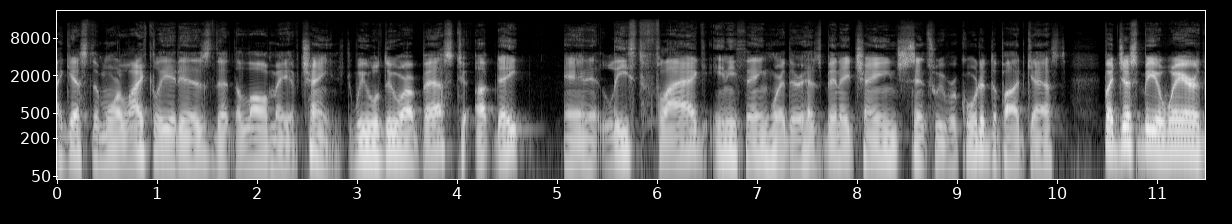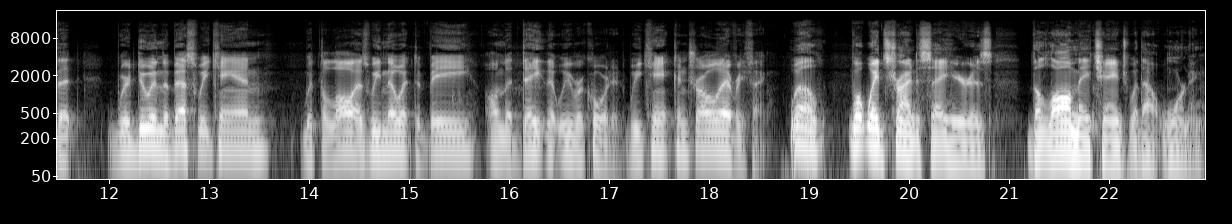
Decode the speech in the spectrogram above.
I guess the more likely it is that the law may have changed. We will do our best to update and at least flag anything where there has been a change since we recorded the podcast. But just be aware that we're doing the best we can with the law as we know it to be on the date that we recorded. We can't control everything. Well, what Wade's trying to say here is the law may change without warning.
